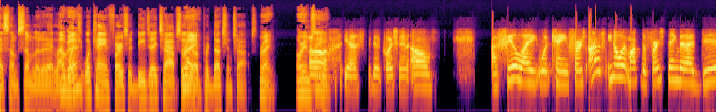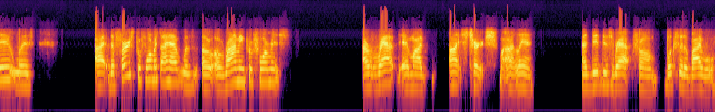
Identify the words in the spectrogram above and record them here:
ask something similar to that. Like Okay. what what came first, your DJ chops or your production chops? Right, or MC? Oh, yes, a good question. Um, I feel like what came first. Honestly, you know what? My the first thing that I did was, I the first performance I had was a, a rhyming performance. I rapped at my aunt's church, my aunt Lynn. I did this rap from books of the Bible.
